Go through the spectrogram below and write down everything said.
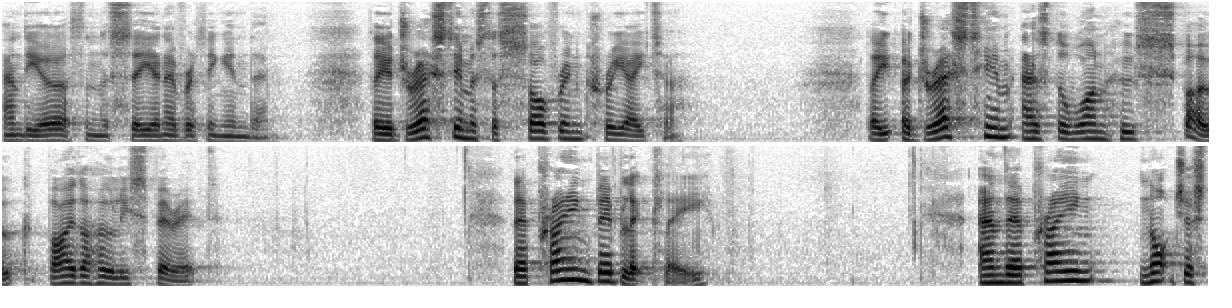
and the earth and the sea and everything in them. They addressed him as the sovereign creator. They addressed him as the one who spoke by the Holy Spirit. They're praying biblically, and they're praying not just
